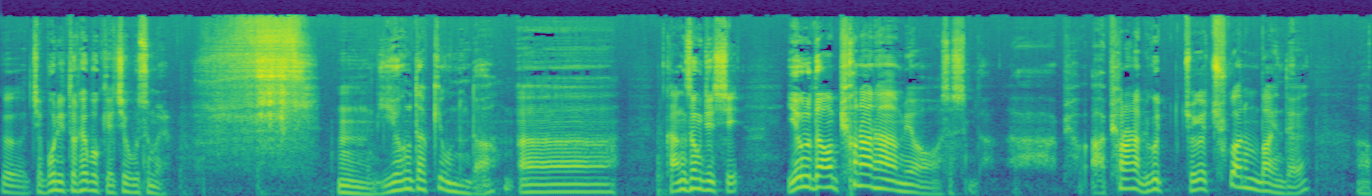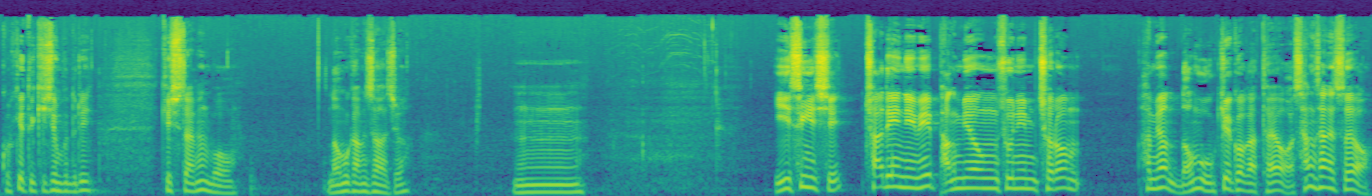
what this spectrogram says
그, 제 모니터를 해볼게요. 제 웃음을. 음, 이현우답게 웃는다. 아, 강성진 씨. 이현우다운 편안하며 썼습니다. 아, 편, 아, 편안함. 이거 저희가 추구하는 바인데. 아, 그렇게 느끼시는 분들이 계시다면 뭐, 너무 감사하죠. 음, 이승희 씨. 차대님이 박명수님처럼 하면 너무 웃길 것 같아요. 상상했어요.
